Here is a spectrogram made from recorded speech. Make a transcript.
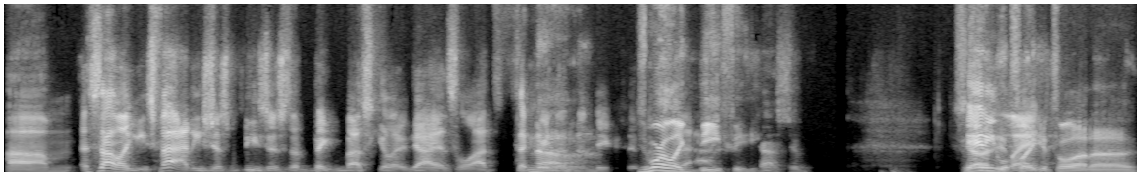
um it's not like he's fat he's just he's just a big muscular guy it's a lot thicker no, than the he's more like beefy costume. So anyway, it's like it's a lot of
